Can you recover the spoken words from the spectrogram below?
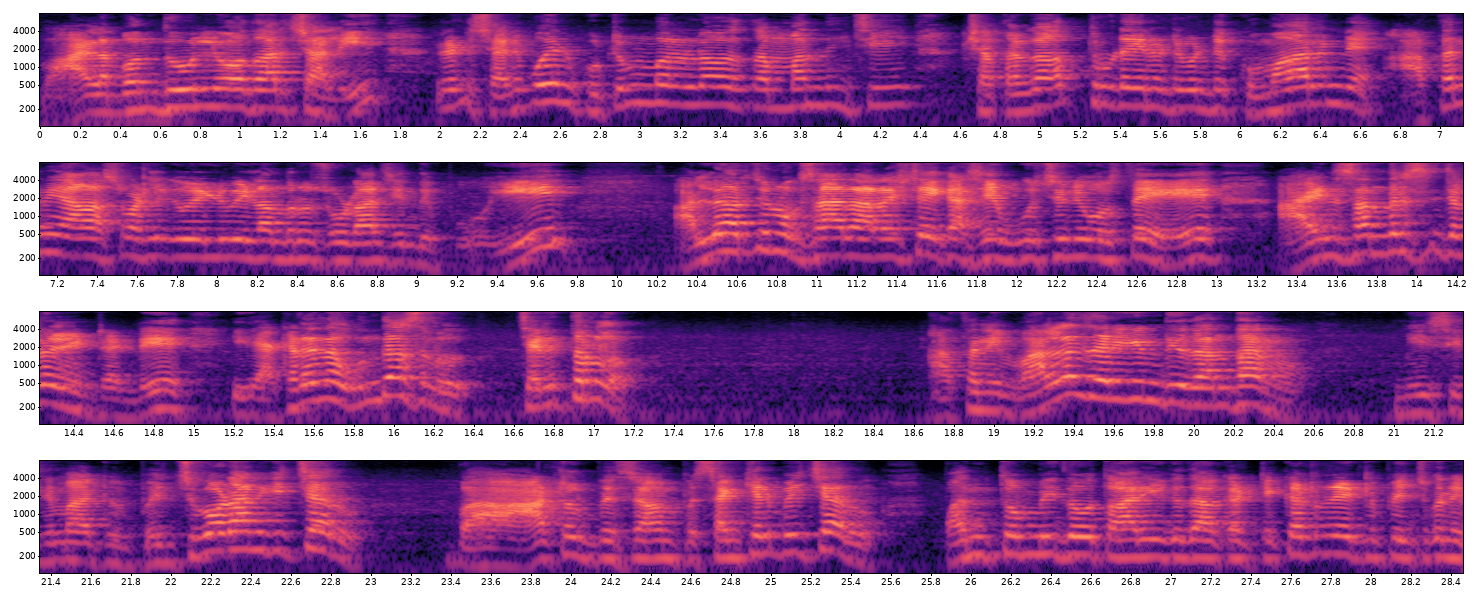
వాళ్ళ బంధువుల్ని ఓదార్చాలి రెండు చనిపోయిన కుటుంబంలో సంబంధించి క్షతగాత్రుడైనటువంటి కుమారుణ్ణి అతన్ని హాస్పిటల్కి వెళ్ళి వీళ్ళందరూ చూడాల్సింది పోయి అల్లు అర్జున్ ఒకసారి అరెస్ట్ అయ్యి కాసేపు కూర్చుని వస్తే ఆయన సందర్శించడం ఏంటండి? ఇది ఎక్కడైనా ఉంది అసలు చరిత్రలో? అతని వల్ల జరిగింది ఇదంతాను మీ సినిమాకి పెంచుకోవడానికి ఇచ్చారు. ఆటలు సంఖ్యను పెంచారు. పంతొమ్మిదో తారీఖు దాకా టికెట్ రేట్లు పెంచుకునే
